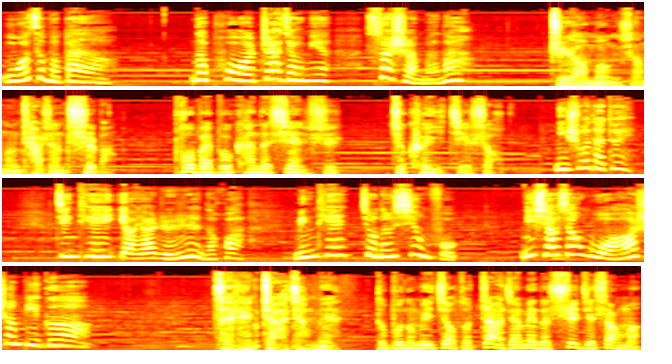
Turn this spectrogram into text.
我怎么办啊？那破炸酱面算什么呢？只要梦想能插上翅膀，破败不堪的现实就可以接受。你说的对，今天咬牙忍忍的话，明天就能幸福。你想想我啊，生碧哥，在连炸酱面都不能被叫做炸酱面的世界上吗？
